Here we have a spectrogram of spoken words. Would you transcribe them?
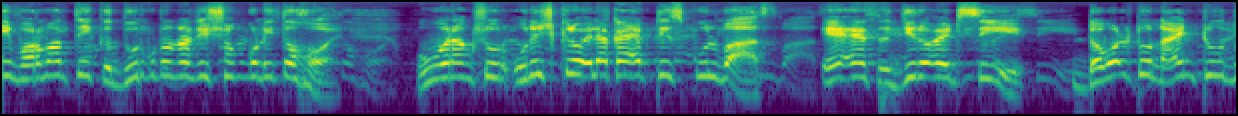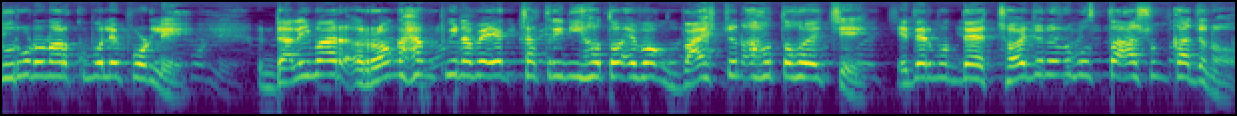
এই মর্মান্তিক দুর্ঘটনাটি সংঘটিত হয়। উমরাংশুর উনিশ কিলো এলাকায় একটি school bus A S zero eight C double two nine two দুর্ঘটনার কুবলে পড়লে। ডালিমার রংহাংপি নামে এক ছাত্রী নিহত এবং বাইশ জন আহত হয়েছে। এদের মধ্যে ছয় জনের অবস্থা আশঙ্কাজনক।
